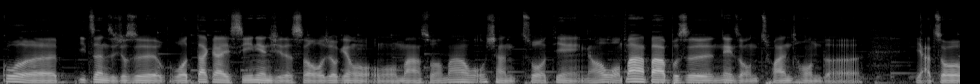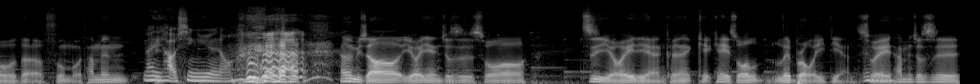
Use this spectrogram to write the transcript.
过了一阵子，就是我大概十一年级的时候，我就跟我我妈说：“妈，我想做电影。”然后我妈爸不是那种传统的。亚洲的父母，他们那你好幸运哦。他们比较有一点，就是说自由一点，可能可以可以说 liberal 一点，所以他们就是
